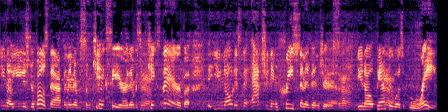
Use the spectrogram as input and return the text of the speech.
you know, you used your bow staff, and then there was some kicks here, there was some Yeah. kicks there. But you notice the action increased in Avengers. Yeah. You know, Panther Yeah. was great,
